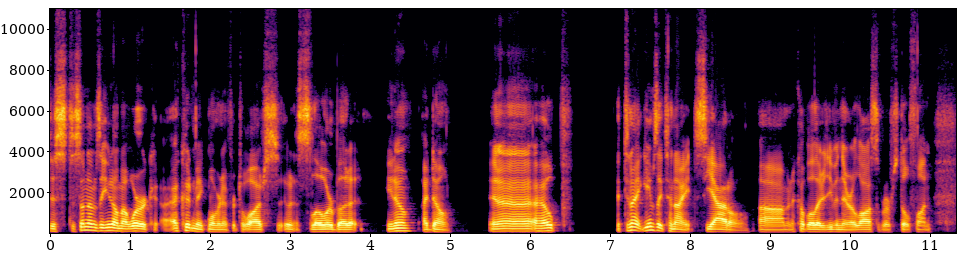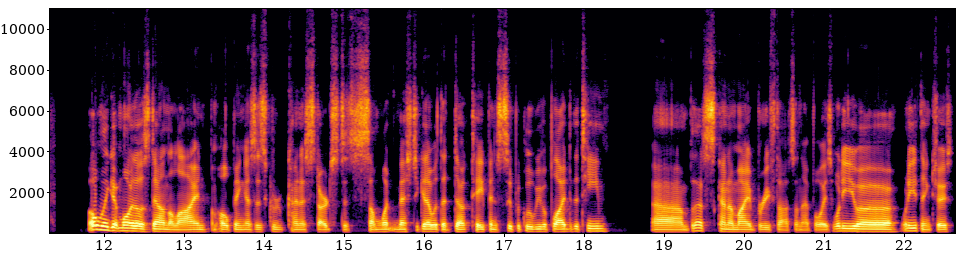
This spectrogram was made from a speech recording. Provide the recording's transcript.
just sometimes you know my work, I could make more of an effort to watch. It's slower, but you know I don't, and I, I hope tonight games like tonight, Seattle, um, and a couple others, even there are losses, are still fun. Hoping we get more of those down the line. I'm hoping as this group kind of starts to somewhat mesh together with the duct tape and super glue we've applied to the team. Um, but that's kind of my brief thoughts on that, boys. What do you uh, what do you think, Chase?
